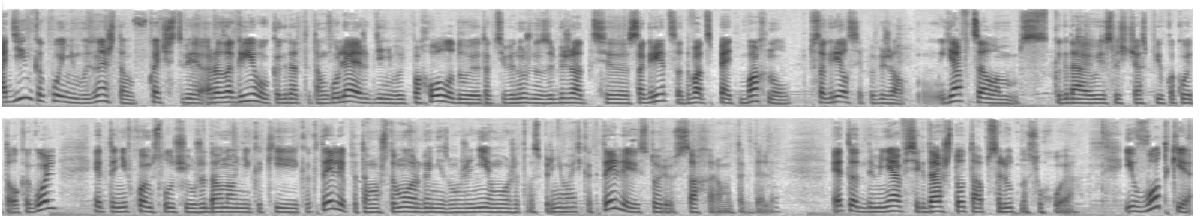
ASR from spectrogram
Один какой-нибудь, знаешь, там в качестве разогрева, когда ты там гуляешь где-нибудь по холоду, и так тебе нужно забежать э, согреться, 25 бахнул, согрелся, побежал. Я в целом, когда, если сейчас пью какой-то алкоголь, это ни в коем случае уже давно никакие коктейли, потому что мой организм уже не может воспринимать коктейли, историю с сахаром и так далее. Это для меня всегда что-то абсолютно сухое. И в водке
